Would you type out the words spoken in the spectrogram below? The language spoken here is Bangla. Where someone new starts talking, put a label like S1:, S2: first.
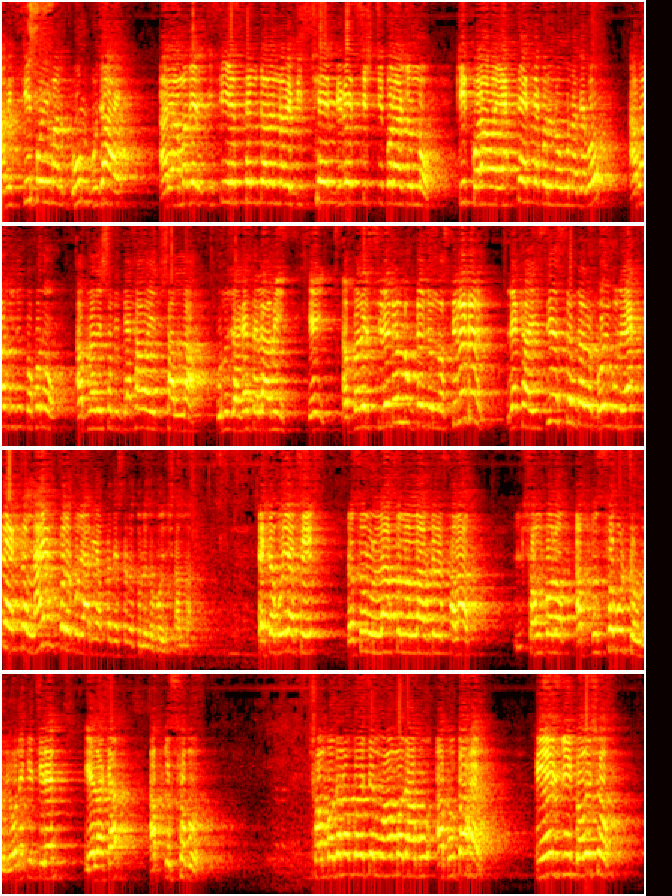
S1: আমি কি পরিমাণ ভুল বুঝায় আরে আমাদের ইসিএস সেন্টারের নামে বিচ্ছেদ, বিভেদ সৃষ্টি করার জন্য কি করা হয়? একটা একটা করে নমুনা দেব। আবার যদি কখনো আপনাদের সাথে দেখা হয় ইনশাল্লাহ কোন জায়গায়, তাহলে আমি এই আপনাদের সিলেটের লোকদের জন্য, সিলেটের লেখা ইসিএস সেন্টারের বইগুলো একটা একটা লাইন করে করে আমি আপনাদের সাথে তুলে দেবো ইনশাল্লাহ একটা বই আছে রসুল্লাহ সাল্লাহ সালাদ সংকলক আব্দুল সবুর চৌধুরী, অনেকে ছিলেন এলাকার আব্দুল সবুর। সম্পাদনা করেছেন মোহাম্মদ আবু আবু তাহের পিএইচডি গবেষক,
